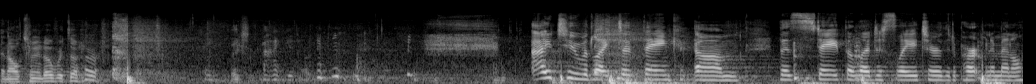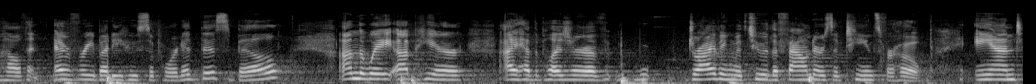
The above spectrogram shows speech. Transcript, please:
and I'll turn it over to her. Thanks. I too would like to thank um, the state, the legislature, the Department of Mental Health, and everybody who supported this bill. On the way up here, I had the pleasure of driving with two of the founders of Teens for Hope. And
